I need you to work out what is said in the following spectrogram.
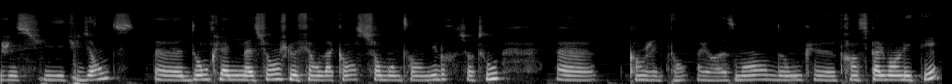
Je suis étudiante, euh, donc l'animation, je le fais en vacances, sur mon temps libre surtout, euh, quand j'ai le temps malheureusement, donc principalement l'été.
